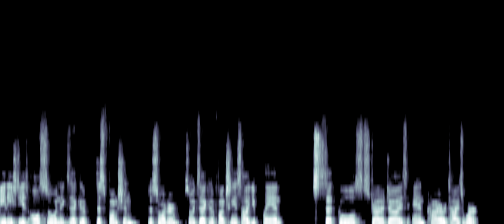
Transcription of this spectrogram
ADHD is also an executive dysfunction disorder. So executive functioning is how you plan, set goals, strategize, and prioritize work.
